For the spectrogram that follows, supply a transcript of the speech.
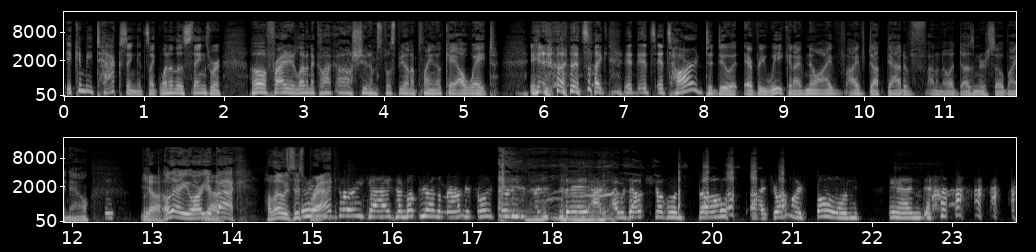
it can be taxing. It's like one of those things where, oh, Friday eleven o'clock. Oh, shoot, I'm supposed to be on a plane. Okay, I'll wait. You know, it's like it, it's it's hard to do it every week. And I know I've I've ducked out of I don't know a dozen or so by now. But- yeah. Oh, there you are. You're Yeah. back. Hello, is this Hey, Brad? sorry, guys. I'm up here on the mountain. It's only 30 degrees today. I, I was out shoveling snow. I dropped my phone, and I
